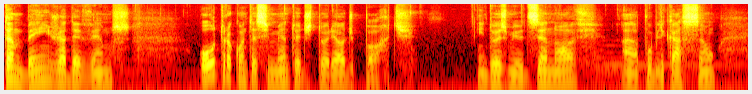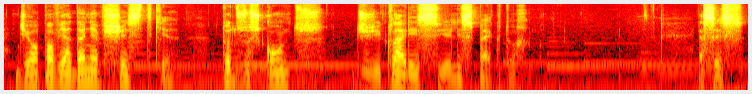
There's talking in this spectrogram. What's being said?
também já devemos outro acontecimento editorial de porte. Em 2019, a publicação de Opowiadania Wszystkie, Todos os Contos, de Clarice Lispector. Essas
